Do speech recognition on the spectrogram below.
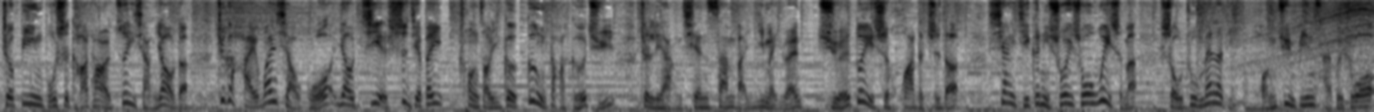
这并不是卡塔尔最想要的。这个海湾小国要借世界杯创造一个更大格局，这两千三百亿美元绝对是花的值得。下一集跟你说一说为什么守住 Melody，黄俊斌才会说。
